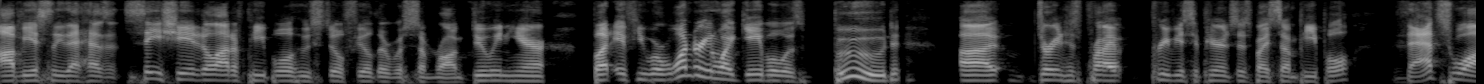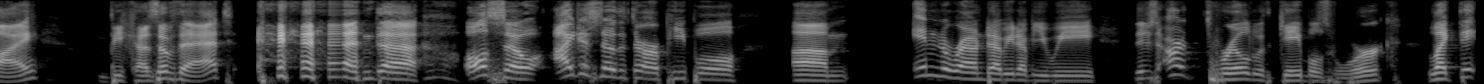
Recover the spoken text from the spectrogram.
Obviously, that hasn't satiated a lot of people who still feel there was some wrongdoing here. But if you were wondering why Gable was booed uh, during his pri- previous appearances by some people. That's why, because of that. and uh, also, I just know that there are people um, in and around WWE that just aren't thrilled with Gable's work. Like they,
